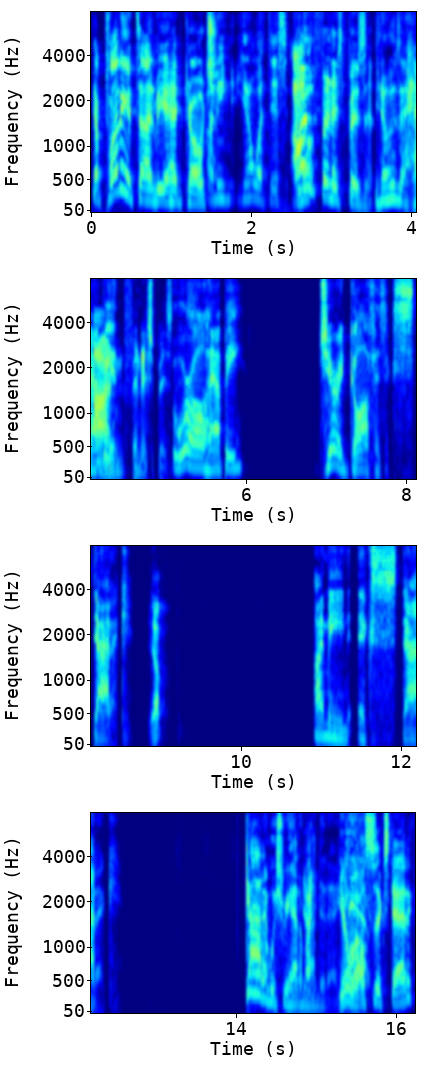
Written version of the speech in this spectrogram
Got plenty of time to be a head coach. I mean, you know what this? You know, Unfinished business. you know who's a happy? Unfinished business. We're all happy. Jared Goff is ecstatic. Yep. I mean, ecstatic. God, I wish we had him Yeah. on today. You know who else is ecstatic?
